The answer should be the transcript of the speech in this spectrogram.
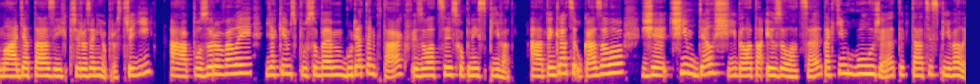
mláďata z jejich přirozeného prostředí a pozorovali, jakým způsobem bude ten pták v izolaci schopný zpívat. A tenkrát se ukázalo, že čím delší byla ta izolace, tak tím hůře ty ptáci zpívali.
